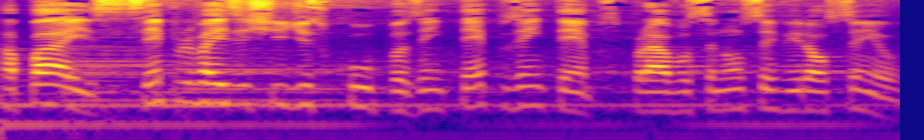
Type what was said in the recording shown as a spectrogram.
Rapaz, sempre vai existir desculpas em tempos e em tempos para você não servir ao Senhor.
